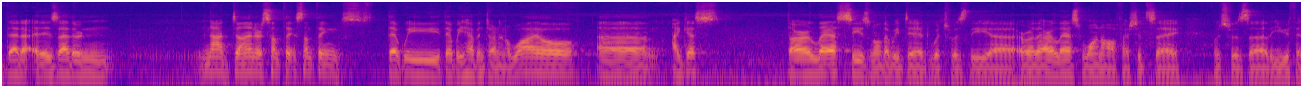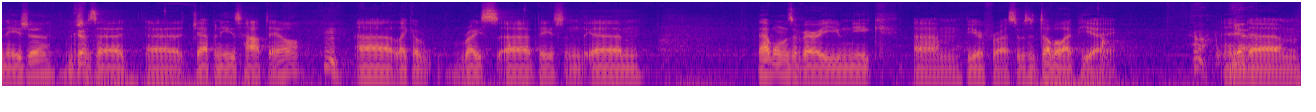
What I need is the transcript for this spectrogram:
that is either n- not done or something something s- that we that we haven't done in a while. Uh, I guess our last seasonal that we did, which was the uh, or our last one-off, I should say, which was uh, the Euthanasia, which Okay. is a, a Japanese hopped ale, uh, like a rice uh, base, and um, that one was a very unique um, beer for us. It was a double IPA, Huh. and yeah. um,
